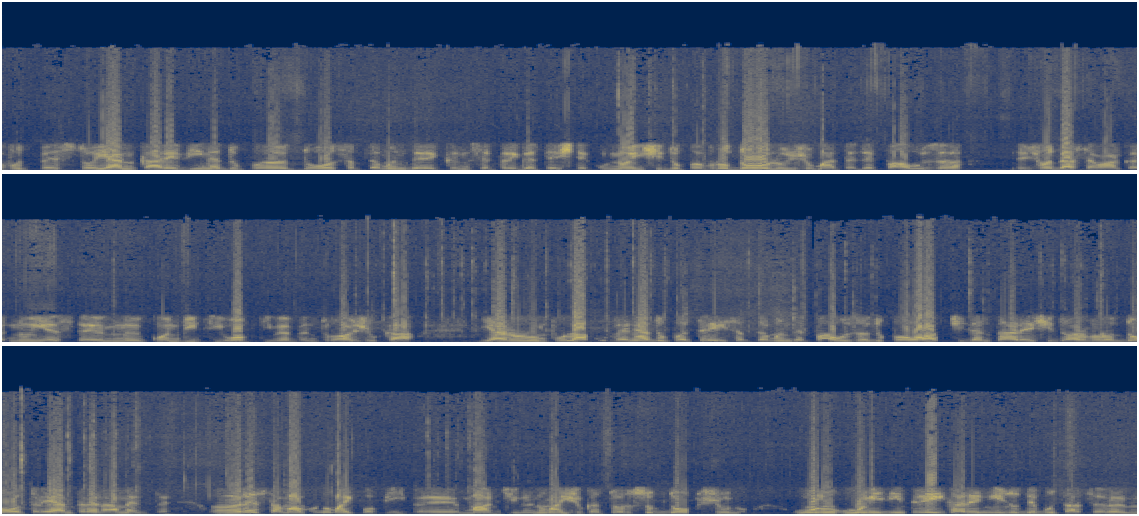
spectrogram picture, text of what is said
avut pe Stoian care vine după două săptămâni de când se pregătește cu noi și după vreo două luni jumate de pauză. Deci vă dați seama că nu este în condiții optime pentru a juca iar Rumpulacu venea după trei săptămâni de pauză după o accidentare și doar vreo două, trei antrenamente. În rest am avut numai copii pe margine, numai jucători sub 21. Unu, unii dintre ei care nici nu debutaseră în,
